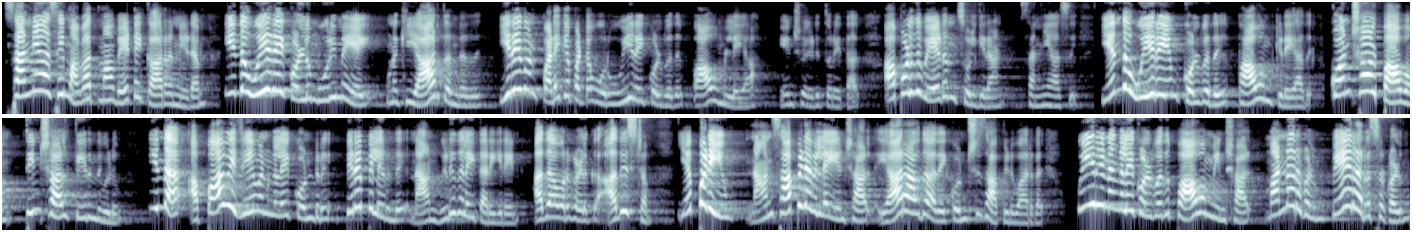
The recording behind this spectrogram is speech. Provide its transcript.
சந்நியாசி மகாத்மா வேட்டைக்காரனிடம் இந்த உயிரை கொள்ளும் உரிமையை உனக்கு யார் தந்தது? இறைவன் படைக்கப்பட்ட ஒரு உயிரை கொள்வது பாவம் இல்லையா? என்று எடுத்துரைத்தார் அப்பொழுது வேடன் சொல்கிறான் சந்நியாசி எந்த உயிரையும் கொள்வது பாவம் கிடையாது. கொன்றால் பாவம் தின்றால் தீர்ந்துவிடும். இந்த அப்பாவி ஜீவன்களை கொன்று பிறப்பிலிருந்து நான் விடுதலை தருகிறேன். அது அவர்களுக்கு அதிர்ஷ்டம். எப்படியும் நான் சாப்பிடவில்லை என்றால் யாராவது அதை கொன்று சாப்பிடுவார்கள். உயிரினங்களை கொள்வது பாவம் என்றால் மன்னர்களும் பேரரசர்களும்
